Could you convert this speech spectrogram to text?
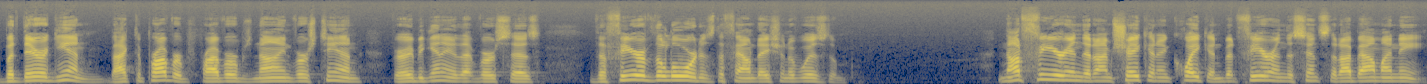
But there again, back to Proverbs, Proverbs 9, verse 10, very beginning of that verse says, The fear of the Lord is the foundation of wisdom. Not fear in that I'm shaken and quaking, but fear in the sense that I bow my knee.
